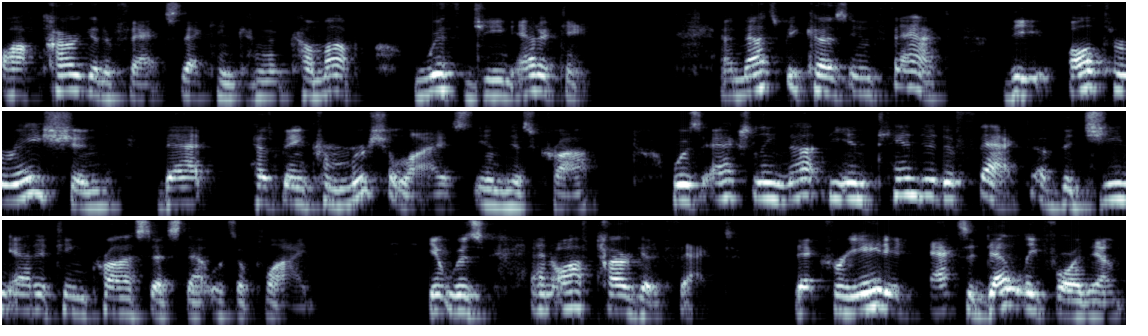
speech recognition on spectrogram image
off-target effects that can come up with gene editing. And that's because, in fact, the alteration that has been commercialized in this crop was actually not the intended effect of the gene editing process that was applied. It was an off-target effect that created accidentally for them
